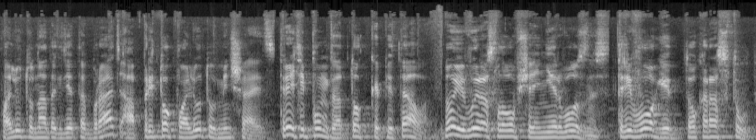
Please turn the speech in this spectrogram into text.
Валюту надо где-то брать, а приток валюты уменьшается. Третий пункт – отток капитала. Ну и выросла общая нервозность. Тревоги только растут.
